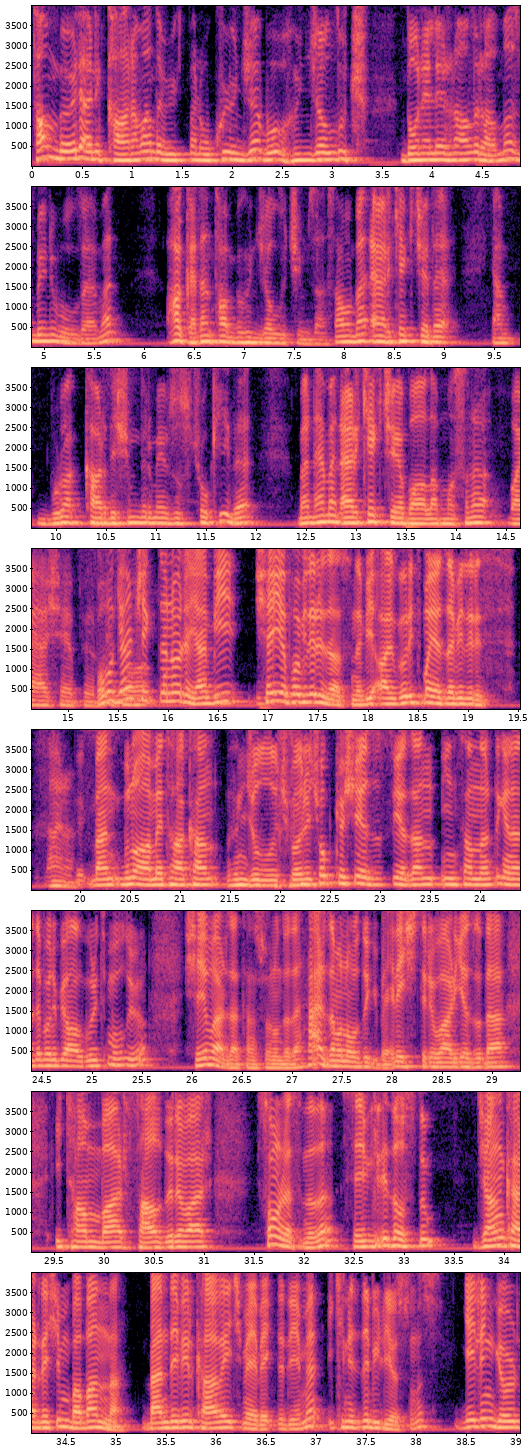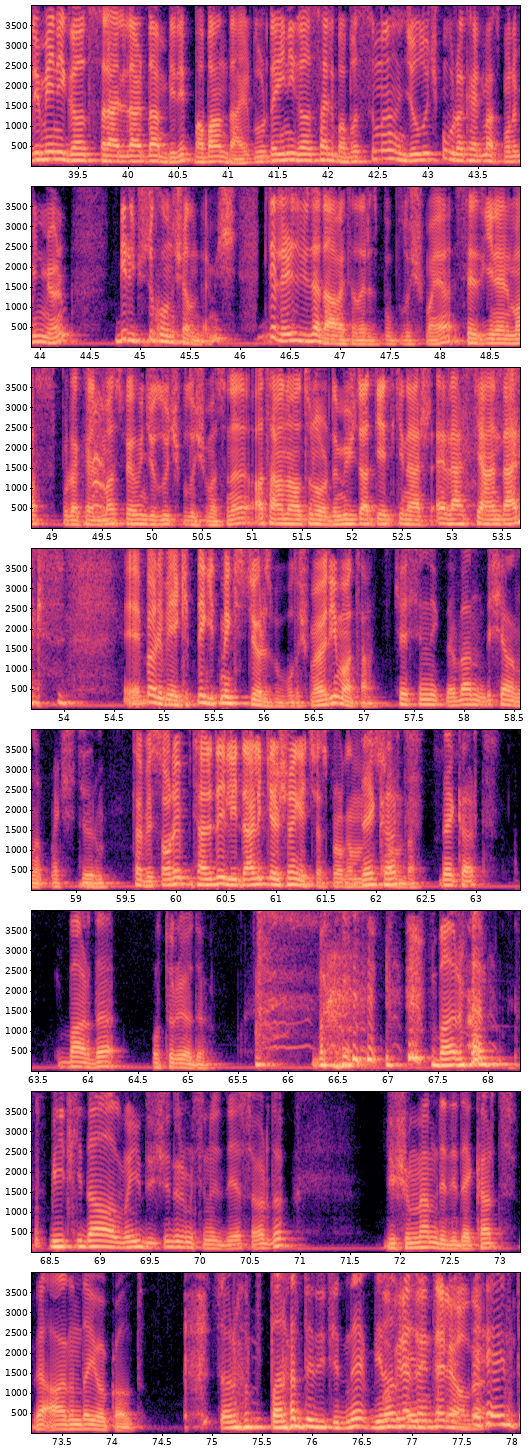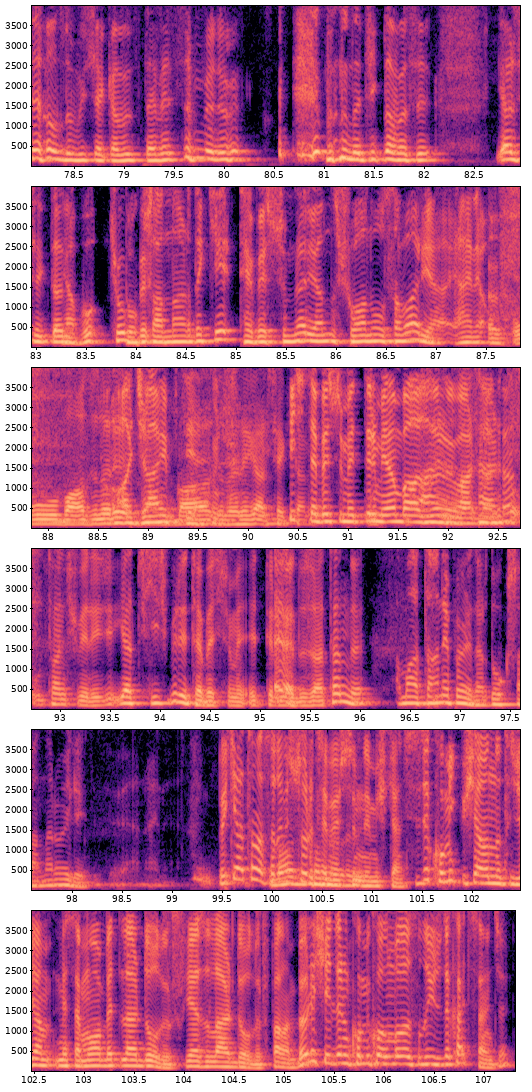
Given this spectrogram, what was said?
tam böyle hani kahraman da büyük ihtimal okuyunca bu Hıncalıç donelerini alır almaz beni buldu hemen. Hakikaten tam bir Hıncalıç imzası. Ama ben erkekçe de yani Burak kardeşimdir mevzusu çok iyi de ben hemen erkekçeye bağlanmasına bayağı şey yapıyorum. Baba Çünkü o- gerçekten öyle yani bir şey yapabiliriz aslında bir algoritma yazabiliriz. Aynen. Ben bunu Ahmet Hakan, Hıncıl Uluç böyle çok köşe yazısı yazan insanlarda genelde böyle bir algoritma oluyor. Şey var zaten sonunda da her zaman olduğu gibi eleştiri var yazıda, itham var, saldırı var. Sonrasında da sevgili dostum Can kardeşim babanla ben de bir kahve içmeye beklediğimi ikiniz de biliyorsunuz. Gelin gördüğüm en iyi Galatasaraylılardan biri baban dahil. Burada en iyi Galatasaraylı babası mı Hıncıl Uluç mu Burak Elmas mı onu bilmiyorum. Bir üçlü konuşalım demiş. Dileriz bize davet alırız bu buluşmaya. Sezgin Elmas, Burak Elmas ve Hıncıl Uç buluşmasına. Atahan Altınordu, Müjdat Yetkiner, Evert Yanderks. Ee, böyle bir ekiple gitmek istiyoruz bu buluşmaya. Öyle değil mi Atahan? Kesinlikle ben bir şey anlatmak istiyorum. Tabii sonra bir tane de liderlik yarışına geçeceğiz programımızın sonunda. Descartes, Descartes barda oturuyordu. Barmen bir içki daha almayı düşünür müsünüz diye sordu. Düşünmem dedi Descartes ve anında yok oldu. Sonra parantez içinde biraz, biraz en- entel oldu. entel oldu bu şakamız. Tebessüm bölümü. Bunun açıklaması gerçekten Ya bu çok 90'lardaki tebessümler yalnız şu an olsa var ya yani Oo bazıları Acayipti. Bazıları gerçekten Hiç tebessüm ettirmeyen bazıları Aynen, var sert. zaten. utanç verici. Ya hiçbiri tebessüm ettirmiyordu Evet. zaten de. ama Atahan hep öyle der 90'lar öyleydi. Peki Atahan sana bir soru tebessüm demişken. Size komik bir şey anlatacağım. Mesela muhabbetlerde olur, yazılarda olur falan. Böyle şeylerin komik olma olasılığı yüzde kaç sence?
